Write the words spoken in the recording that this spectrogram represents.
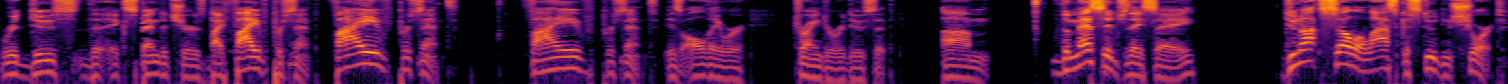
reduce the expenditures by 5%. 5%. 5% is all they were trying to reduce it. Um, the message, they say, do not sell Alaska students short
